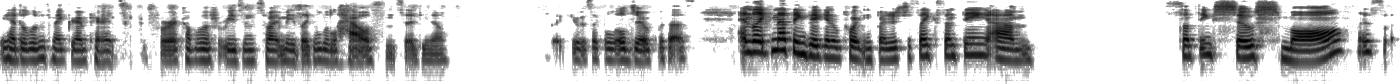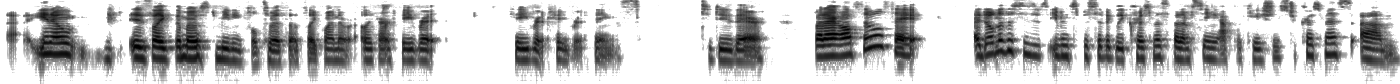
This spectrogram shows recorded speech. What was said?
we had to live with my grandparents for a couple of different reasons. So I made like a little house and said, you know, like it was like a little joke with us, and like nothing big and important, but it's just like something, um, something so small is, you know, is like the most meaningful to us. That's like one of like our favorite, favorite, favorite things to do there. But I also will say, I don't know if this is even specifically Christmas, but I'm seeing applications to Christmas. Um,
